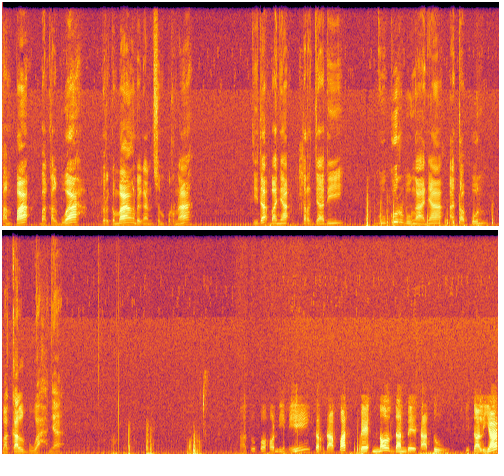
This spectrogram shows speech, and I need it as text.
Tampak bakal buah berkembang dengan sempurna, tidak banyak terjadi gugur bunganya ataupun bakal buahnya. satu pohon ini terdapat B0 dan B1 kita lihat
